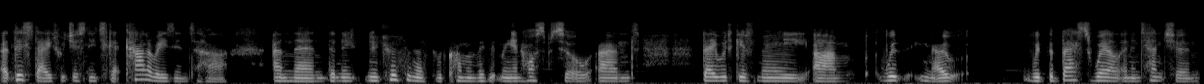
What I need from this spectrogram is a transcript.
at this stage we just need to get calories into her and then the nu- nutritionist would come and visit me in hospital and they would give me um, with you know with the best will and intention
